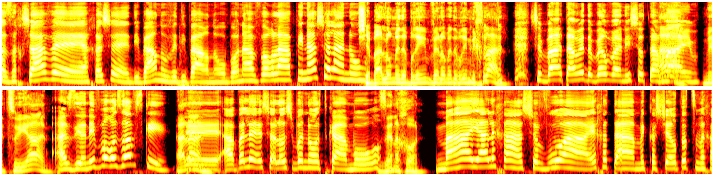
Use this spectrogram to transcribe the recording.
אז עכשיו, אה, אחרי שדיברנו ודיברנו, בואו נעבור לפינה שלנו, שבה לא מדברים ולא מדברים בכלל. שבה אתה מדבר ואני שותה אה, מים. מצוין, אז יניב מורוזובסקי, אהלן. אה, אבא לשלוש בנות כאמור, זה נכון. מה היה לך השבוע, איך אתה מקשר את עצמך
